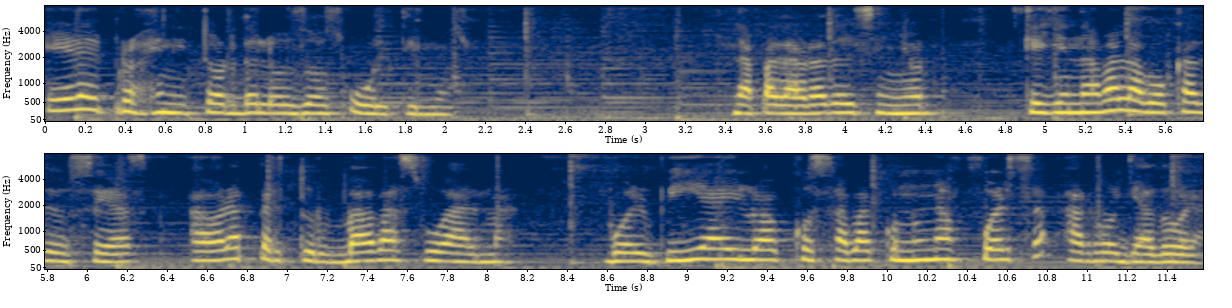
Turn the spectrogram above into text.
era el progenitor de los dos últimos. La palabra del Señor, que llenaba la boca de Oseas, ahora perturbaba su alma, volvía y lo acosaba con una fuerza arrolladora.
